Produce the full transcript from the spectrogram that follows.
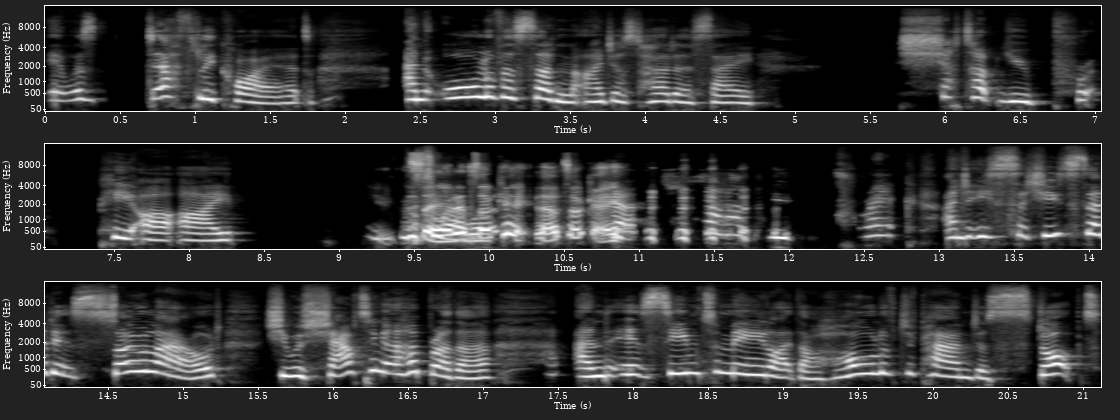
it was deathly quiet. And all of a sudden, I just heard her say, shut up, you P R I. Say it, it's okay. That's okay. Yeah, shut up, you prick. And he said, she said it so loud. She was shouting at her brother. And it seemed to me like the whole of Japan just stopped,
